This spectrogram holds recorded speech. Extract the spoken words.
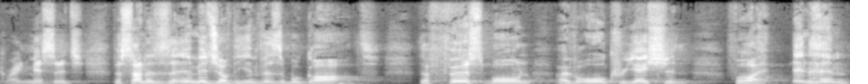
Great message. The Son is the image of the invisible God, the firstborn over all creation. For in him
